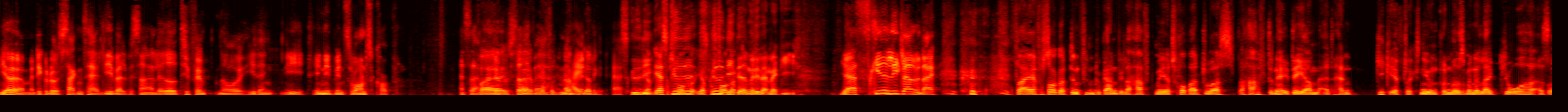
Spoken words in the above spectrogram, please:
Jo, jo, men det kunne du jo sagtens have alligevel, hvis han havde lavet 10-15 år i den, i, ind i Vince Vaughns krop. Altså, ville stadig Freja, være jeg jeg- Nej, omvæltning. jeg, jeg er skide, jeg, Jeg- jeg er jeg forstår skide, godt- jeg skide forstår ligeglad godt med det der den magi. Jeg er skide ligeglad med dig. Freja, jeg forstår godt den film, du gerne ville have haft, men jeg tror bare, at du også har haft den her idé om, at han gik efter kniven på en måde, som han heller ikke gjorde. Altså,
